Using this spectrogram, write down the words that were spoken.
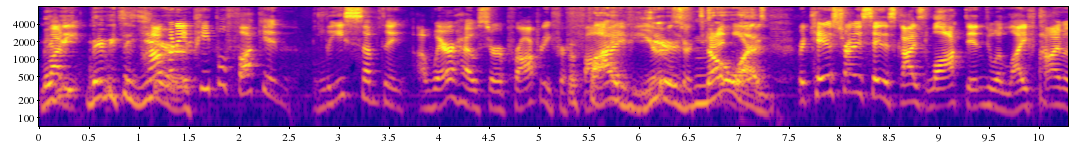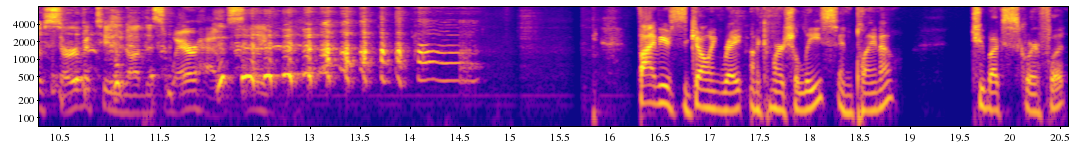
Maybe, Buddy, maybe it's a year. How many people fucking lease something, a warehouse or a property for, For five, five years, years? or No ten years? one. Rickay's trying to say this guy's locked into a lifetime of servitude on this warehouse. Like, Five years is going rate on a commercial lease in Plano, two bucks a square foot.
